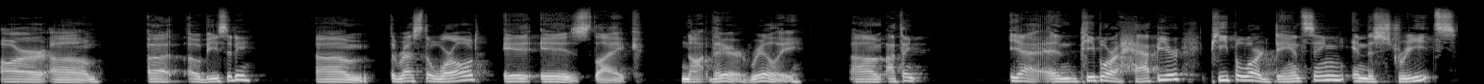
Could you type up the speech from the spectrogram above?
are um, uh, obesity. Um, the rest of the world is, is like not there really. Um, I think, yeah, and people are happier. People are dancing in the streets.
